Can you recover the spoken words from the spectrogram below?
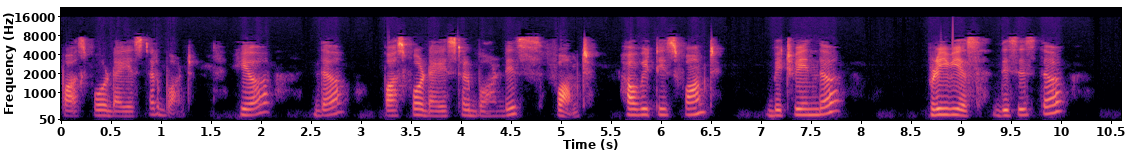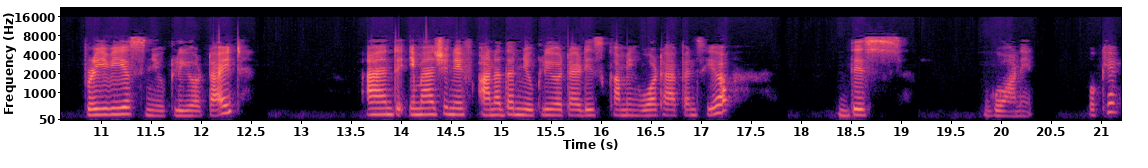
phosphodiester bond. here the phosphodiester bond is formed. How it is formed? Between the previous, this is the previous nucleotide and imagine if another nucleotide is coming, what happens here? This guanine, okay?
